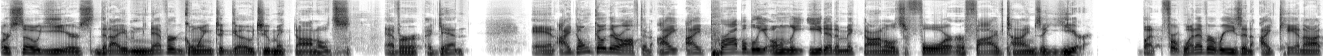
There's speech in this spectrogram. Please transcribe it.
or so years that I am never going to go to McDonald's ever again. And I don't go there often. I I probably only eat at a McDonald's four or five times a year. But for whatever reason, I cannot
